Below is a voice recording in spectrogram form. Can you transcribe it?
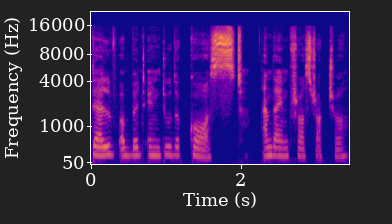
delve a bit into the cost and the infrastructure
